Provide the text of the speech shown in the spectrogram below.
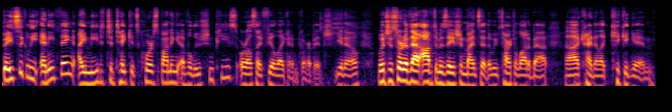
basically anything, I need to take its corresponding evolution piece, or else I feel like I'm garbage. You know, which is sort of that optimization mindset that we've talked a lot about, uh, kind of like kicking in.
